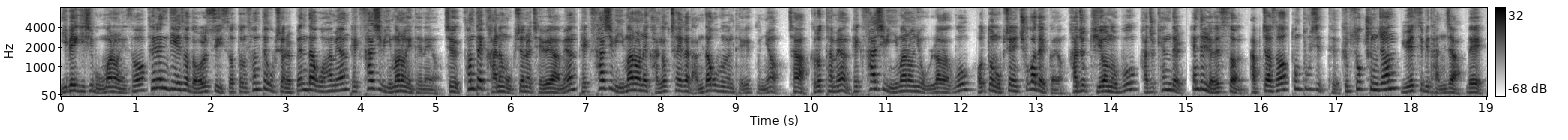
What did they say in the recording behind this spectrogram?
225만원에서 트렌디에서 넣을 수 있었던 선택 옵션을 뺀다고 하면 142만원이 되네요. 즉 선택 가능 옵션을 제외하면 142만원의 가격 차이가 난다고 보면 되겠군요. 자 그렇다면 142만원이 올라가고 어떤 옵션이 추가될까요? 가죽 기어 노브, 가죽 핸들, 핸들 열선, 앞좌석, 통풍 시트, 급속 충전, USB 단자. 네,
